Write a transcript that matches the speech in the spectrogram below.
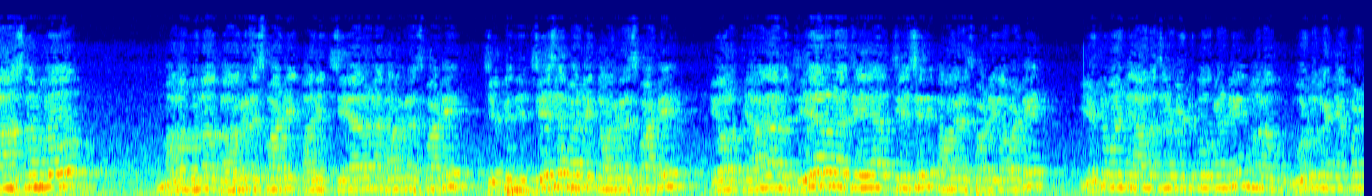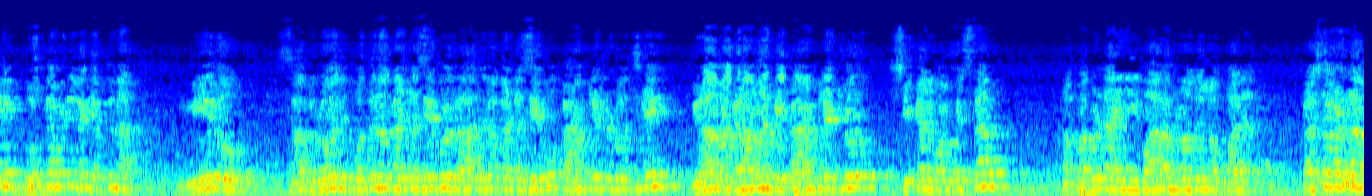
రాష్ట్రంలో మనమున్న కాంగ్రెస్ పార్టీ పని చేయాలన్న కాంగ్రెస్ పార్టీ చెప్పింది చేసే పార్టీ కాంగ్రెస్ పార్టీ. ఇవాళ త్యాగాలు చేయాలన్నా చేసేది కాంగ్రెస్ పార్టీ కాబట్టి ఎటువంటి ఆలోచన పెట్టుకోకండి. మన ఓటర్లకు చెప్పండి బూత్ కమిటీలకు చెప్తున్నా. మీరు సబ్ రోజు పొద్దున గంట సేపు రాత్రిలో గంట సేపు ప్యాంప్లెట్లు వచ్చినాయి. గ్రామ గ్రామానికి ప్యాంప్లెట్లు స్టిక్కర్లు పంపిస్తాం. తప్పకుండా ఈ వారం రోజుల్లో కష్టపడదాం.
